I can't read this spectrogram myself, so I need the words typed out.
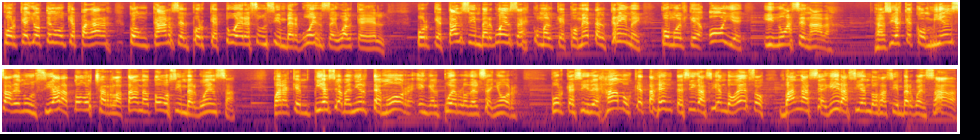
¿Por qué yo tengo que pagar con cárcel? Porque tú eres un sinvergüenza igual que Él. Porque tan sinvergüenza es como el que comete el crimen, como el que oye y no hace nada. Así es que comienza a denunciar a todo charlatán, a todo sinvergüenza, para que empiece a venir temor en el pueblo del Señor. Porque si dejamos que esta gente siga haciendo eso, van a seguir haciendo esa sinvergüenzada.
